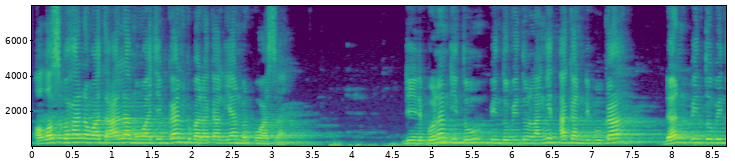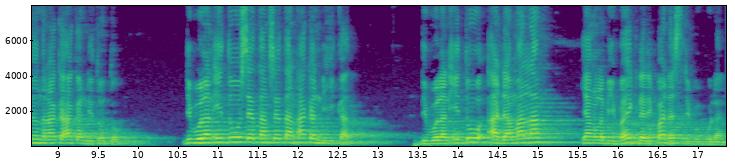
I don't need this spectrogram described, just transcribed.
Allah Subhanahu wa taala mewajibkan kepada kalian berpuasa di bulan itu pintu-pintu langit akan dibuka dan pintu-pintu neraka akan ditutup di bulan itu setan-setan akan diikat di bulan itu ada malam yang lebih baik daripada seribu bulan.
